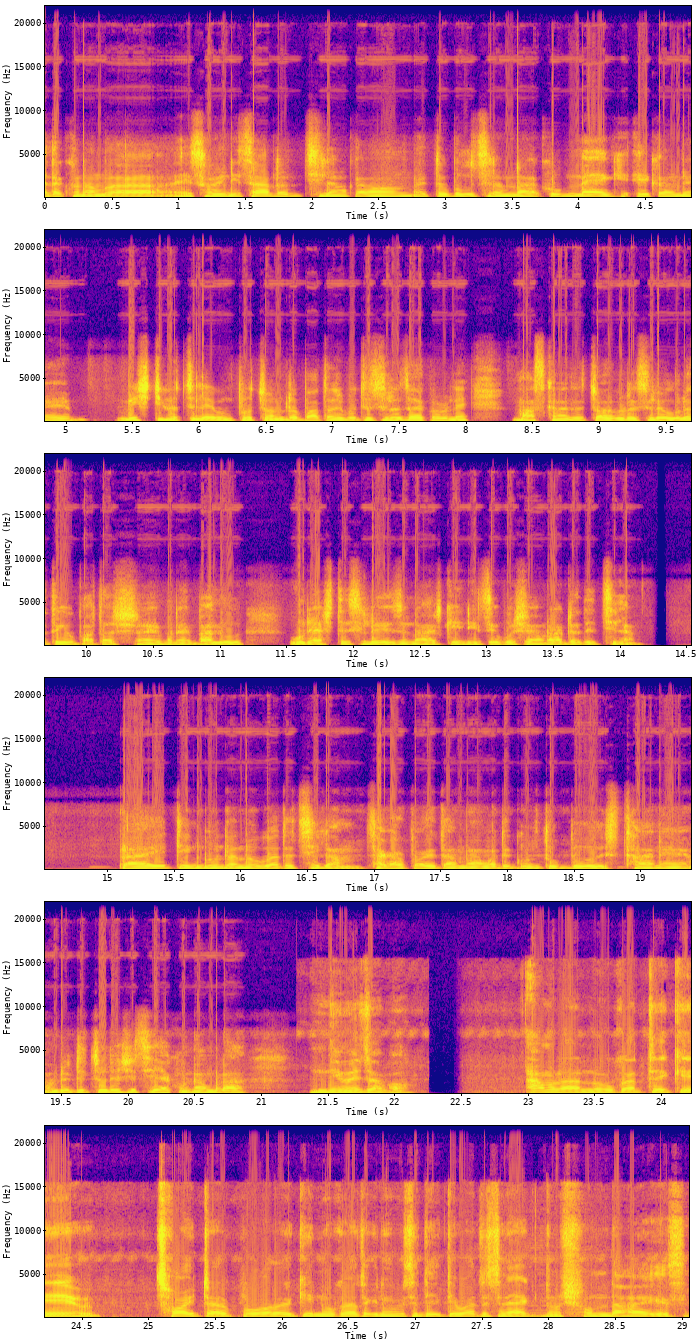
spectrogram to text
এতক্ষণ আমরা এই নিচে আড্ডা ছিলাম কারণ তো বলেছিলাম না, খুব ম্যাঘ এই কারণে বৃষ্টি হচ্ছিল এবং প্রচণ্ড বাতাস বইতেছিল যার কারণে মাঝখানে যে চরগুলো ছিল, ওগুলো থেকে বাতাস মানে বালু উড়ে আসতেছিল, এই জন্য আর কি নিচে বসে আমরা আড্ডা দিচ্ছিলাম। প্রায় তিন ঘণ্টা নৌকাতে ছিলাম, থাকার পরে তো আমরা আমাদের গন্তব্য স্থানে অলরেডি চলে এসেছি, এখন আমরা নেমে যাব। আমরা নৌকা থেকে ছয়টার পর আর কি নৌকা থেকে নেমেছি, দেখতে পাচ্ছি না, একদম সন্ধ্যা হয়ে গেছে।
